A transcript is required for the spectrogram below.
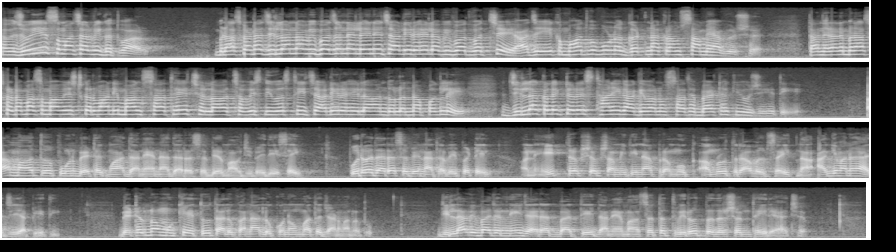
હવે જોઈએ સમાચાર વિગતવાર. બનાસકાંઠા જિલ્લાના વિભાજનને લઈને ચાલી રહેલા વિવાદ વચ્ચે આજે એક મહત્વપૂર્ણ ઘટનાક્રમ સામે આવ્યો છે. ધાનેરાને બનાસકાંઠામાં સમાવિષ્ટ કરવાની માંગ સાથે છેલ્લા છવ્વીસ દિવસથી ચાલી રહેલા આંદોલનના પગલે જિલ્લા કલેક્ટરે સ્થાનિક આગેવાનો સાથે બેઠક યોજી હતી. આ મહત્વપૂર્ણ બેઠકમાં ધાનેરાના ધારાસભ્ય માવજીભાઈ દેસાઈ, પૂર્વ ધારાસભ્ય નાથાભાઈ પટેલ અને હિત રક્ષક સમિતિના પ્રમુખ અમૃત રાવલ સહિતના આગેવાનોએ હાજરી આપી હતી. બેઠકનો મુખ્ય હેતુ તાલુકાના લોકોનો મત જાણવાનો હતો. જિલ્લા વિભાજનની જાહેરાત બાદથી દાનિયામાં સતત વિરોધ પ્રદર્શન થઈ રહ્યા છે.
